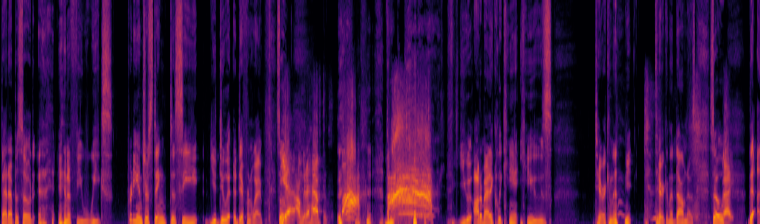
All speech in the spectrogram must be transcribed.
that episode in a few weeks pretty interesting to see you do it a different way. So yeah, I'm gonna have to. Ah! Ah! you automatically can't use Derek and the Derek and the Dominos. So right. the uh,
